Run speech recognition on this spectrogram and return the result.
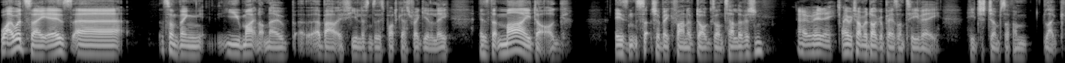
What I would say is uh, something you might not know about if you listen to this podcast regularly is that my dog isn't such a big fan of dogs on television. Oh really? Every time a dog appears on TV, he just jumps up and like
